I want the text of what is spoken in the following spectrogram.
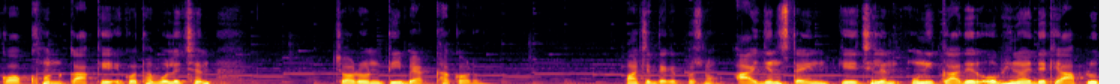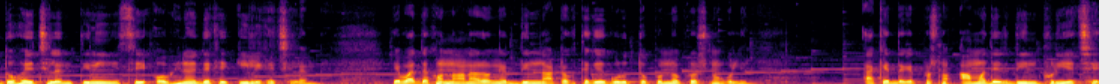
কখন কাকে কথা বলেছেন চরণটি ব্যাখ্যা করো। পাঁচের দিকের প্রশ্ন, আইজেনস্টাইন কে ছিলেন? উনি কাদের অভিনয় দেখে আপ্লুত হয়েছিলেন? তিনি সেই অভিনয় দেখে কী লিখেছিলেন? এবার দেখো নানা রঙের দিন নাটক থেকে গুরুত্বপূর্ণ প্রশ্নগুলি। একের দিকের প্রশ্ন, আমাদের দিন ফুরিয়েছে।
